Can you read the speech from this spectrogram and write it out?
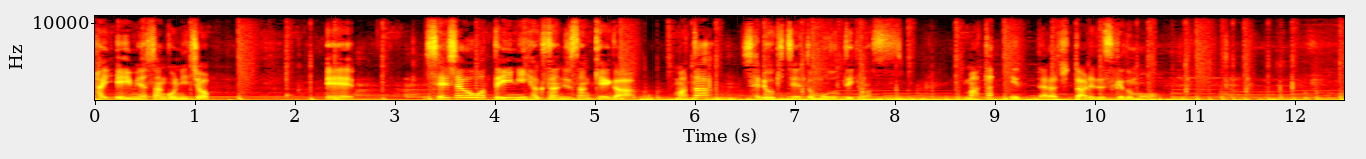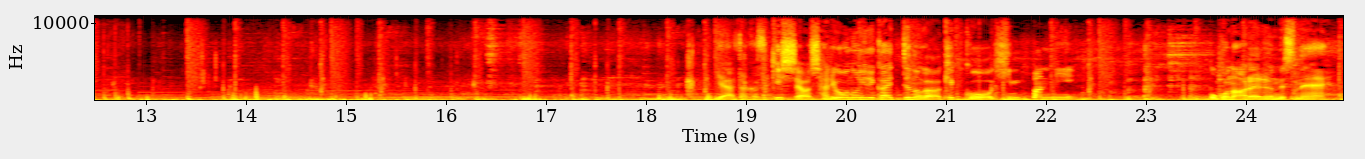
はい、えー、皆さんこんにちは。えー、洗車が終わった E233K が、また車両基地へと戻っていきます。またって言ったらちょっとあれですけども、いや高崎支社は車両の入れ替えっていうのが結構頻繁に行われるんですね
